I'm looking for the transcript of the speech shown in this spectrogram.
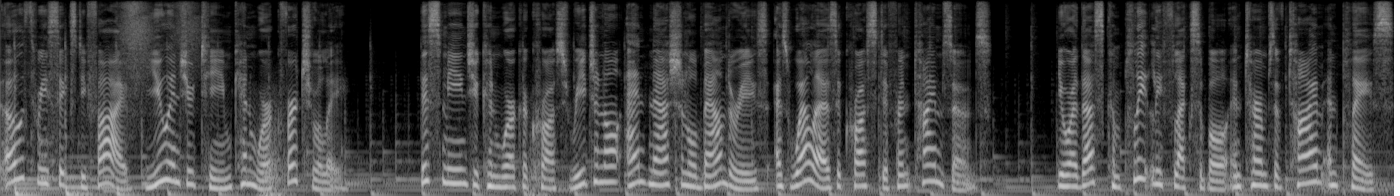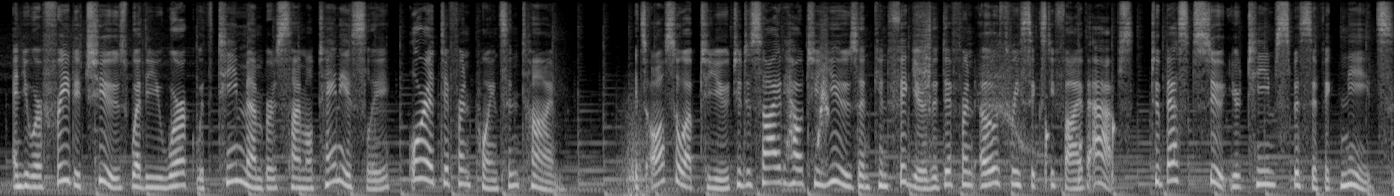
O365, you and your team can work virtually. This means you can work across regional and national boundaries as well as across different time zones. You are thus completely flexible in terms of time and place, and you are free to choose whether you work with team members simultaneously or at different points in time. It's also up to you to decide how to use and configure the different O365 apps to best suit your team's specific needs.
